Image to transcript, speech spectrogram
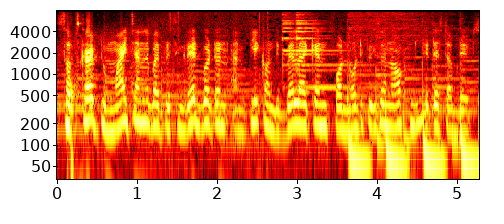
Subscribe to my channel by pressing red button and click on the bell icon for notification of latest updates.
